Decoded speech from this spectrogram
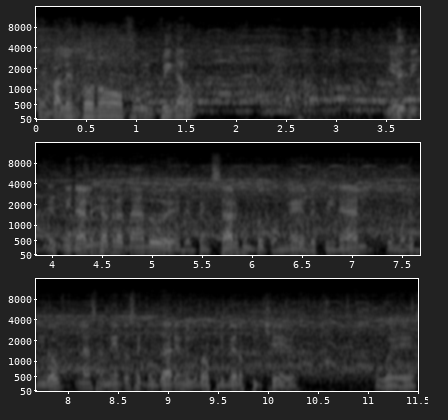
Se envalentonó Fígaro. Y Espinal está tratando de, de, pensar junto con él. Espinal, como le tiró lanzamientos secundarios en los dos primeros picheos, pues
